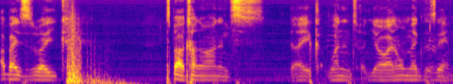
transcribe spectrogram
I he's weak. It's about to turn around and like run into it. Yo, I don't like this game.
